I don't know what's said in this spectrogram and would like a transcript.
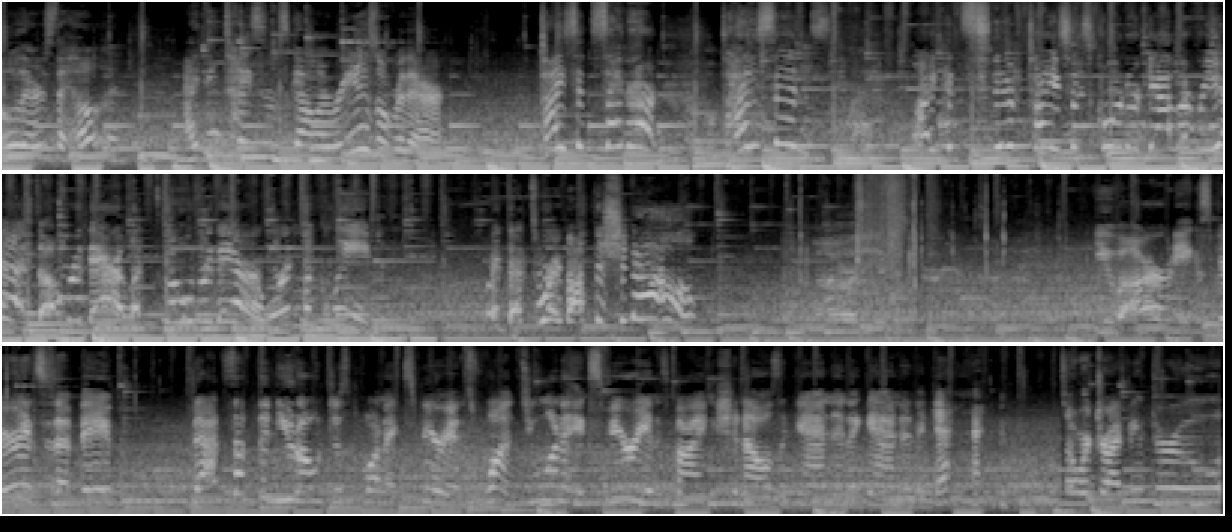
Oh, there's the Hilton. I think Tyson's Galleria is over there. Tyson Center! Tyson's! I can sniff Tyson's Corner Galleria. It's over there. Let's go over there. We're in McLean. Wait, that's where I bought the Chanel. You've already experienced it, babe. That's something you don't just want to experience once. You want to experience buying Chanel's again and again and again. So we're driving through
